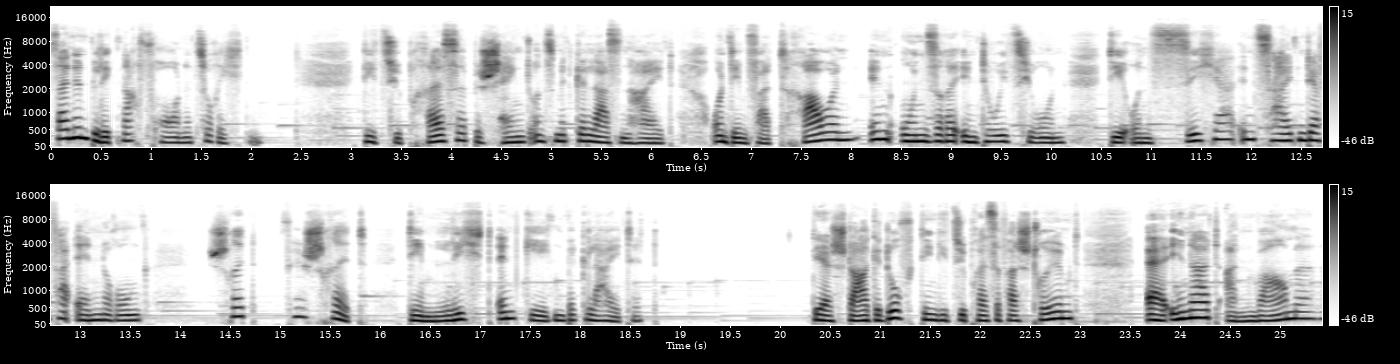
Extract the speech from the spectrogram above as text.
seinen Blick nach vorne zu richten. Die Zypresse beschenkt uns mit Gelassenheit und dem Vertrauen in unsere Intuition, die uns sicher in Zeiten der Veränderung Schritt für Schritt dem Licht entgegen begleitet. Der starke Duft, den die Zypresse verströmt, erinnert an warme,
